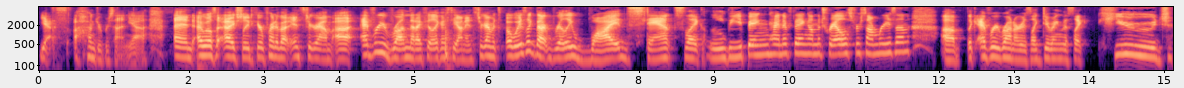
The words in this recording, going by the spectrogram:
yes a hundred percent yeah and i will say actually to your point about instagram uh every run that i feel like i see on instagram it's always like that really wide stance like leaping kind of thing on the trails for some reason um like every runner is like doing this like huge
